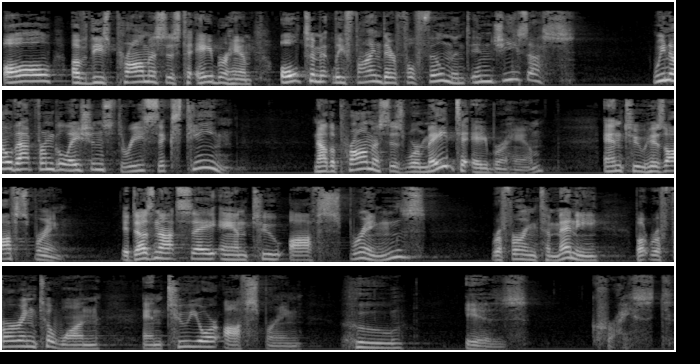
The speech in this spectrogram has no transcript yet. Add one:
All of these promises to Abraham ultimately find their fulfillment in Jesus. We know that from Galatians 3:16. Now the promises were made to Abraham and to his offspring. It does not say and to offsprings, referring to many, but referring to one and to your offspring who is Christ.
